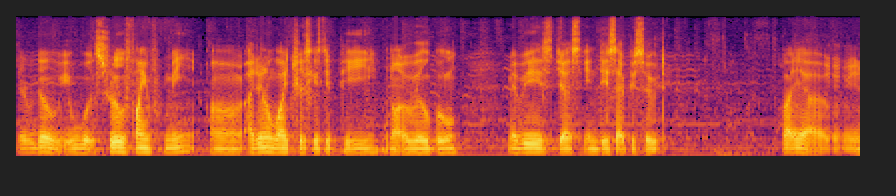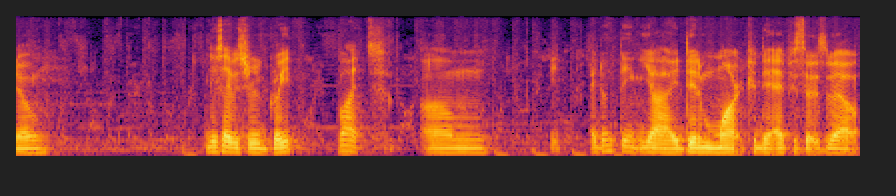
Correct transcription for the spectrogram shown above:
there we go. It works really fine for me. Uh, I don't know why 360p not available. Maybe it's just in this episode. But yeah you know this app is really great. But um it, I don't think yeah I didn't mark the episode as well.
